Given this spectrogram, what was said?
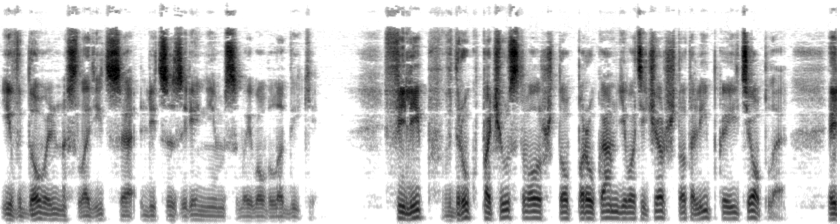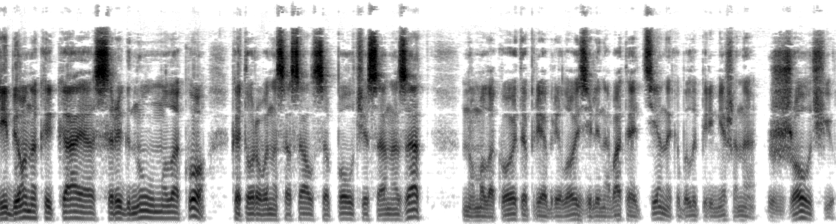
и вдоволь насладиться лицезрением своего владыки. Филипп вдруг почувствовал, что по рукам его течет что-то липкое и теплое ребенок Икая срыгнул молоко, которого насосался полчаса назад, но молоко это приобрело зеленоватый оттенок и было перемешано с желчью.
